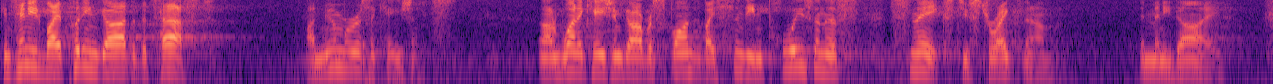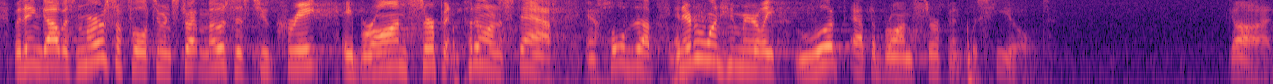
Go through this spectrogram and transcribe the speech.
continued by putting God to the test on numerous occasions. And on one occasion, God responded by sending poisonous snakes to strike them, and many died. But then God was merciful to instruct Moses to create a bronze serpent, put it on a staff, and hold it up. And everyone who merely looked at the bronze serpent was healed. God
